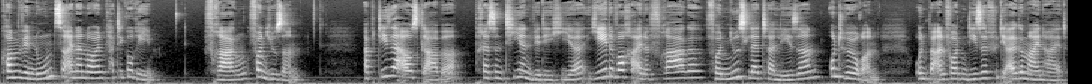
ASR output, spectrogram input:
Kommen wir nun zu einer neuen Kategorie. Fragen von Usern. Ab dieser Ausgabe präsentieren wir dir hier jede Woche eine Frage von Newsletter-Lesern und Hörern und beantworten diese für die Allgemeinheit.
